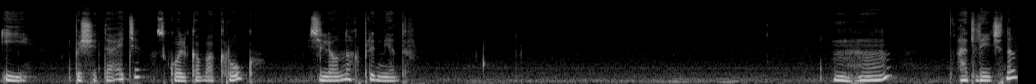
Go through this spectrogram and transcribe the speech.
И посчитайте, сколько вокруг зеленых предметов. Угу. Отлично.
